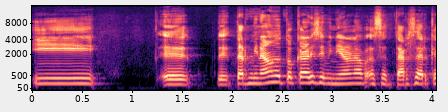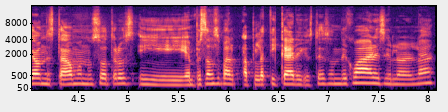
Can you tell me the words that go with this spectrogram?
Y eh, eh, terminaron de tocar y se vinieron a, sentar cerca donde estábamos nosotros y empezamos a, platicar. Y ustedes son de Juárez y bla, bla, bla.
